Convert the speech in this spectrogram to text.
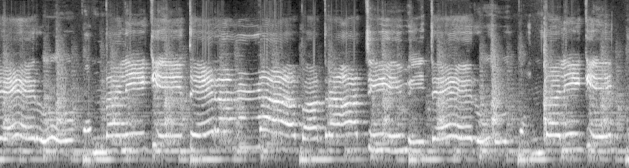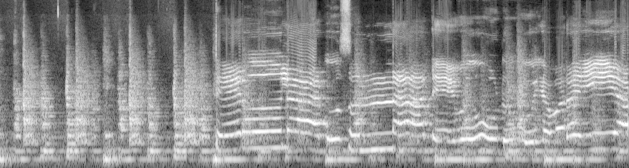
తేరు ముందలికి తేరమ్మ భద్రాచి తేరు ముందలికి తేరులాగు సున్న దేవుడు ఎవరయ్యా?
